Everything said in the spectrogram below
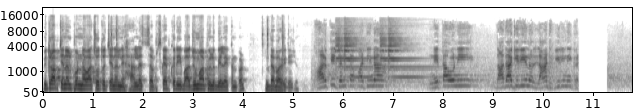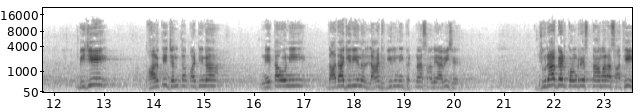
મિત્રો, આપ ચેનલ પર નવા છો તો ચેનલને હાલ જ સબસ્ક્રાઇબ કરી બાજુમાં આપેલું બેલ આઇકન પણ દબાવી દેજો. ભારતીય જનતા પાર્ટીના નેતાઓની દાદાગીરી અને લાંઠગીરીની ઘટના. બીજી ભારતીય જનતા પાર્ટીના નેતાઓની દાદાગીરી અને લાંઠગીરીની ઘટના સામે આવી છે. જુનાગઢ કોંગ્રેસના અમારા સાથી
